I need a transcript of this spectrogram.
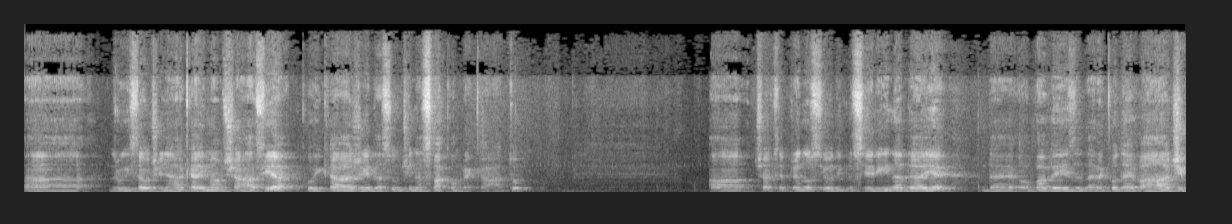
A, drugi sa učenjaka imam šafija koji kaže da se uči na svakom rekatu. A čak se prenosi od Ibn Sirina da je, da je obaveza, da je rekao da je vađib,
